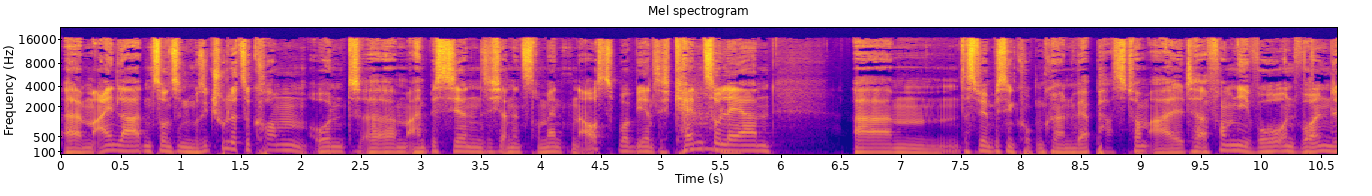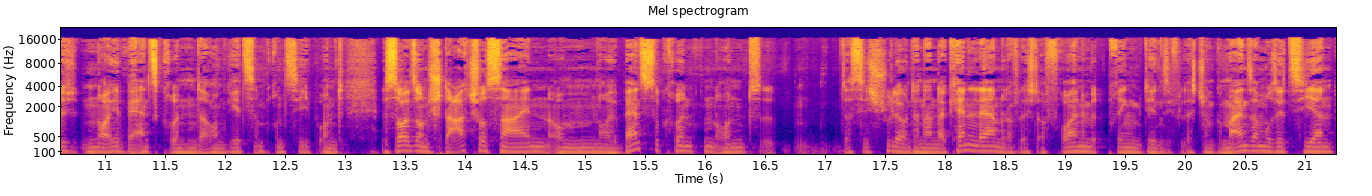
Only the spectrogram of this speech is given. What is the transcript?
ähm, einladen, zu uns in die Musikschule zu kommen und ähm, ein bisschen sich an Instrumenten auszuprobieren, sich kennenzulernen, ähm, dass wir ein bisschen gucken können, wer passt vom Alter, vom Niveau und wollen neue Bands gründen. Darum geht's im Prinzip. Und es soll so ein Startschuss sein, um neue Bands zu gründen und äh, dass sich Schüler untereinander kennenlernen oder vielleicht auch Freunde mitbringen, mit denen sie vielleicht schon gemeinsam musizieren.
